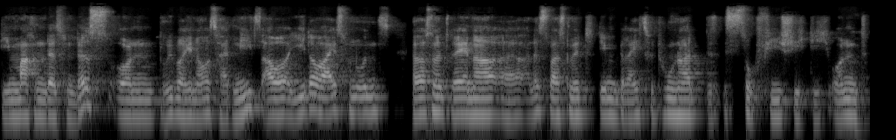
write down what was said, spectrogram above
die machen das und das und darüber hinaus halt nichts. Aber jeder weiß von uns, Personal Trainer, äh, alles, was mit dem Bereich zu tun hat, das ist so vielschichtig. Und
